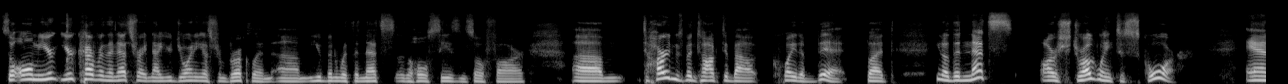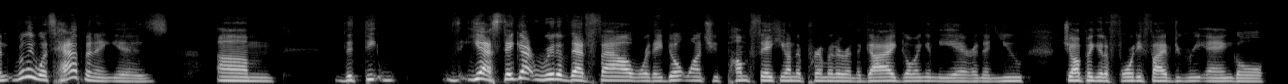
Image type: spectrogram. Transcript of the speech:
So, Ohm, you're you're covering the Nets right now. You're joining us from Brooklyn. Um, you've been with the Nets the whole season so far. Um, Harden's been talked about quite a bit, but you know the Nets are struggling to score, and really what's happening is um, that the yes they got rid of that foul where they don't want you pump faking on the perimeter and the guy going in the air and then you jumping at a 45 degree angle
